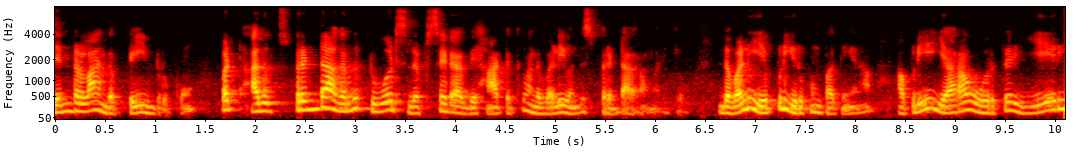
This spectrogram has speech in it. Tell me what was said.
ஜென்ரலாக இந்த பெயின் இருக்கும். பட் அது ஸ்ப்ரெட் ஆகிறது towards left side of the ஹார்ட்டுக்கு அந்த வலி வந்து ஸ்ப்ரெட் ஆகிற மாதிரி இருக்கும். இந்த வலி எப்படி இருக்கும்னு பார்த்தீங்கன்னா அப்படியே யாராவது ஒருத்தர் ஏறி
